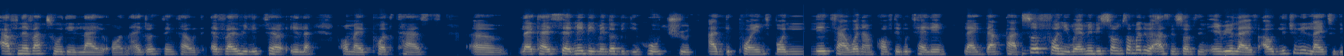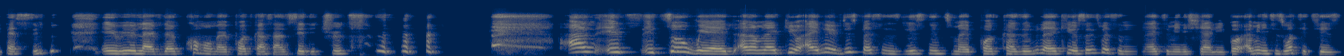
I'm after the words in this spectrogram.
I've never told a lie on. I don't think I would ever really tell a lie on my podcast. Um, like I said, maybe it may not be the whole truth at the point, but later when I'm comfortable telling like that part. It's so funny where maybe some somebody will ask me something in real life, I would literally lie to the person in real life, then come on my podcast and say the truth. and it's it's so weird. And I'm like, yo, I know if this person is listening to my podcast, they'll be like, yo, so this person lied to me initially. But I mean, it is what it is.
